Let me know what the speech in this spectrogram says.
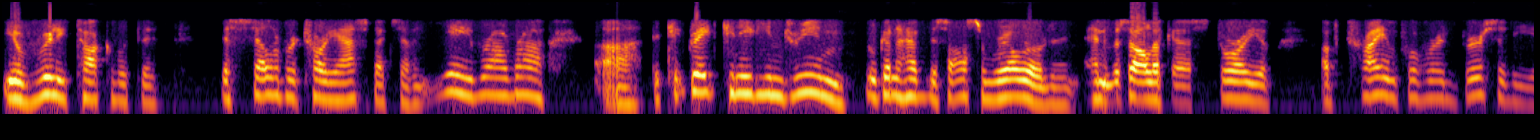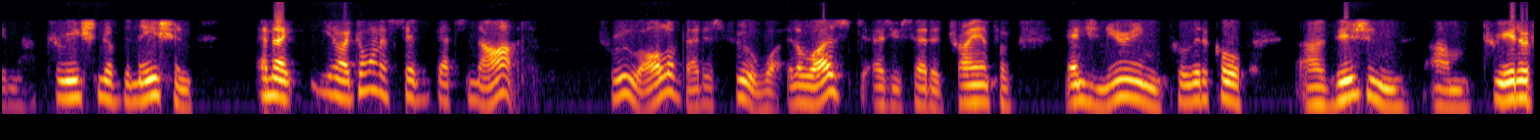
You know, really talk about the the celebratory aspects of it. Yay, rah rah! Uh, the great Canadian dream. We're going to have this awesome railroad, and, and it was all like a story of of triumph over adversity and creation of the nation. And I, you know, I don't want to say that that's not true. All of that is true. It was, as you said, a triumph of engineering, political uh, vision, um, creative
